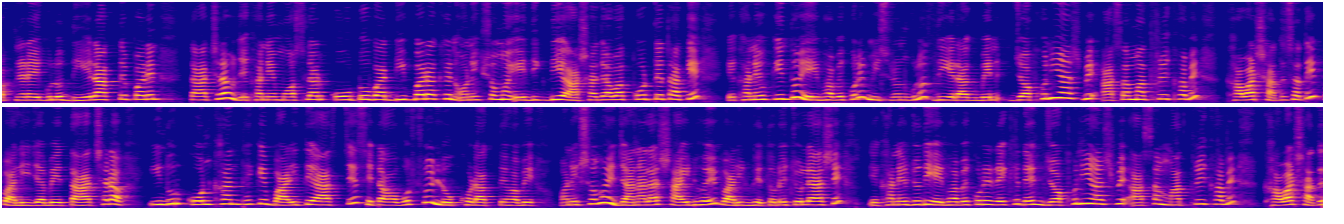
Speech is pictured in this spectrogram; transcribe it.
আপনারা এগুলো দিয়ে রাখতে পারেন। তাছাড়াও যেখানে মশলার কৌটো বা ডিব্বা রাখেন, অনেক সময় এদিক দিয়ে আসা যাওয়া করতে থাকে, এখানেও কিন্তু এইভাবে করে মিশ্রণগুলো দিয়ে রাখবেন। যখনই আসবে, আসা মাত্রই খাবে, খাওয়ার সাথে সাথেই পালিয়ে যাবে। তাছাড়াও ইঁদুর কোনখান থেকে বাড়িতে আসছে, সেটা অবশ্যই লক্ষ্য রাখতে হবে। অনেক সময় জানালার সাইড হয়ে বাড়ির ভেতরে চলে আসে, এখানেও যদি এইভাবে করে রেখে দেন, যখনই আসবে, আসা মাত্রই খাবে, খাওয়ার সাথে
